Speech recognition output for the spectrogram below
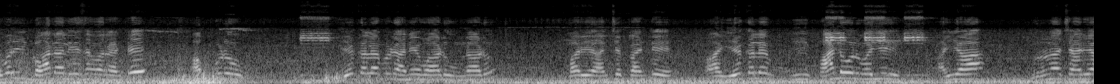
ఎవరు ఈ బాణాలు వేసేవారంటే అప్పుడు ఏకలవ్యుడు అనేవాడు ఉన్నాడు. మరి అని చెప్పి అంటే ఆ ఏకల ఈ పాండవులు పోయి అయ్యా ద్రోణాచార్య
